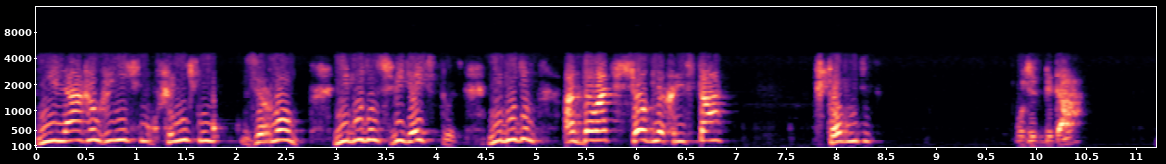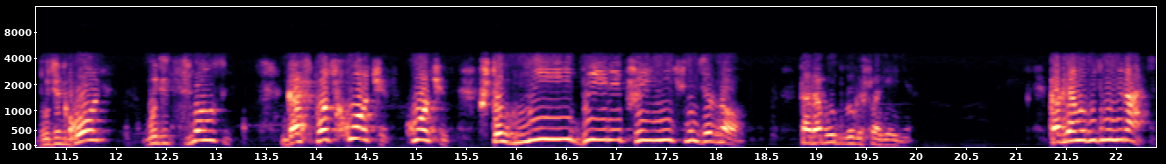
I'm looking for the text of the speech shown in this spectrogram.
не ляжем женичным, пшеничным зерном, не будем свидетельствовать, не будем отдавать все для Христа, что будет? Будет беда, будет горе, будет слезы. Господь хочет, хочет, чтобы мы были пшеничным зерном. Тогда будет благословение. Когда мы будем умирать,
